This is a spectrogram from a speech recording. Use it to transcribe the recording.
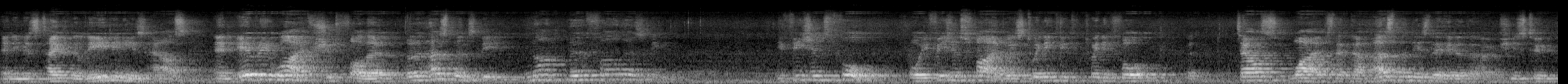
and he must take the lead in his house, and every wife should follow her husband's lead, not her father's lead. Ephesians 4 or Ephesians 5, verse 22 to 24, it tells wives that the husband is the head of the home. She's to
